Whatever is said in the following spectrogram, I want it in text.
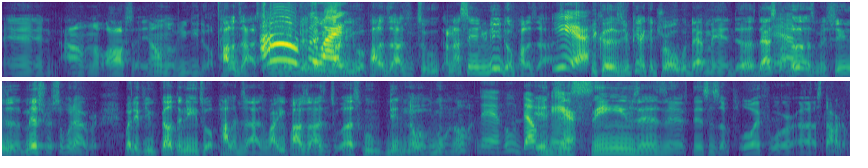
and I don't know, Offset. I don't know if you need to apologize to I him, but don't if there's feel anybody like- you apologizing to, I'm not saying you need to apologize. Yeah. Because you can't control what that man does. That's Yeah. the husband. She's a mistress or whatever. But if you felt the need to apologize, why are you apologizing to us who didn't know what was going on? Yeah, who don't it care? just seems as if this is a ploy for uh, stardom.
